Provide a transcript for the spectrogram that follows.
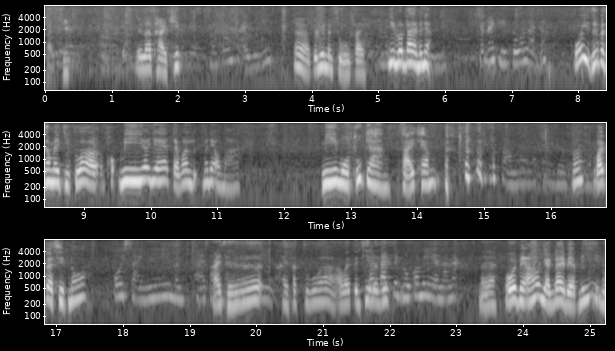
ถ่ายคลิป เวลาถ่ายคลิปมันต้องใส่นี้เออ ตัวนี้มันสูงไป นี่ลดได้ไหมเนี่ย จะได้กี่ตัวล่ะจ๊ะโอ้ยซื้อไปทำไมกี่ตัวเพราะมีเยอะแยะ แต่ว่าไม่ได้เอามา มีหมดทุกอย่างสายแคมป์แค่สองร้อยแล้วกันร้อยแปดสิบเนาะโอ้ยใส่นี่มันใช้สองให้เถอะให้สักตัว เอาไว้เป็นที่ที่ระละลึลึกกสิบหนูก็มีอันนั้นอะ ไหนอะโอ้ยไม่เอาอยากได้แบบนี้ หนู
